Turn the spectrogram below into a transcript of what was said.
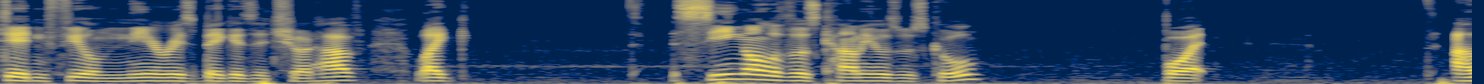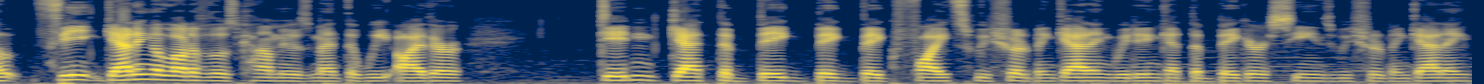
didn't feel near as big as it should have. Like, seeing all of those cameos was cool, but getting a lot of those cameos meant that we either didn't get the big, big, big fights we should have been getting. We didn't get the bigger scenes we should have been getting,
